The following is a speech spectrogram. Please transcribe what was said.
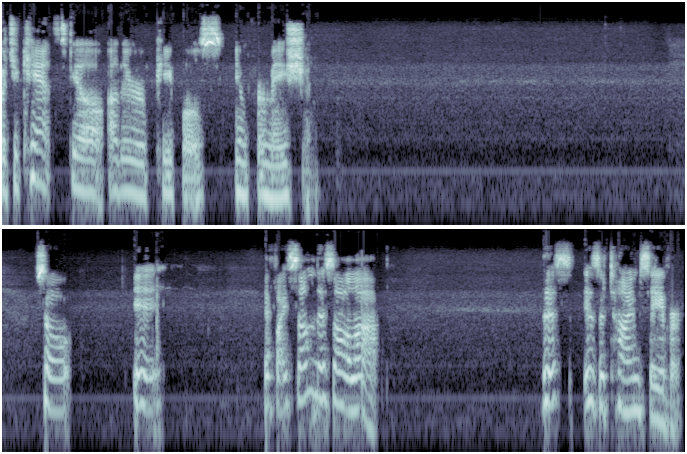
but you can't steal other people's information. So, it, if I sum this all up, this is a time saver,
